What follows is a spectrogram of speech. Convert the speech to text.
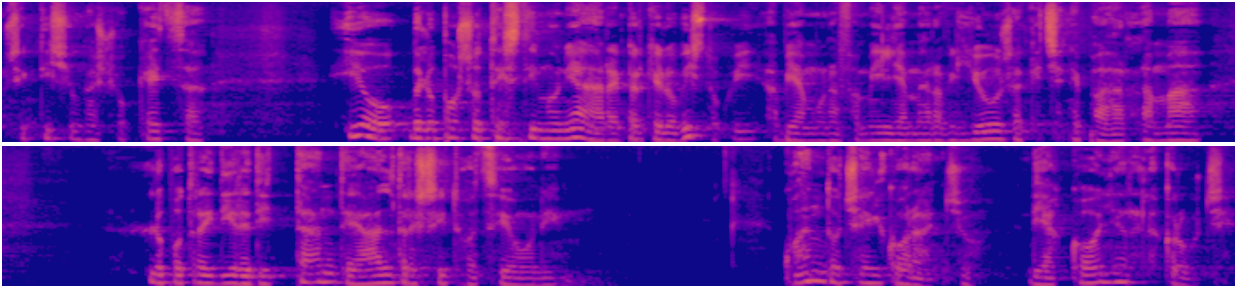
si dice una sciocchezza io ve lo posso testimoniare perché l'ho visto qui, abbiamo una famiglia meravigliosa che ce ne parla, ma lo potrei dire di tante altre situazioni. Quando c'è il coraggio di accogliere la croce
